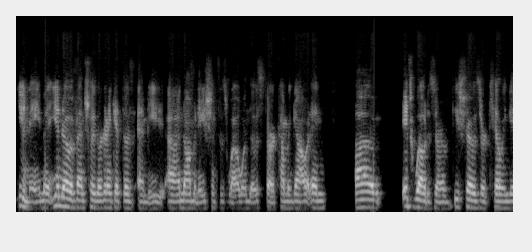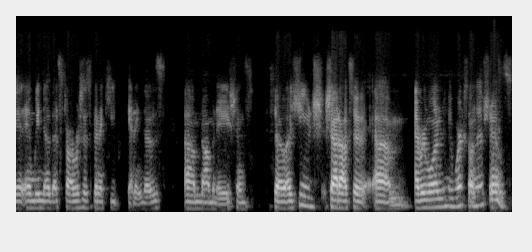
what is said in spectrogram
you name it. You know, eventually they're going to get those Emmy uh, nominations as well when those start coming out. And um, it's well deserved. These shows are killing it. And we know that Star Wars is going to keep getting those um, nominations. So a huge shout out to um, everyone who works on those shows.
